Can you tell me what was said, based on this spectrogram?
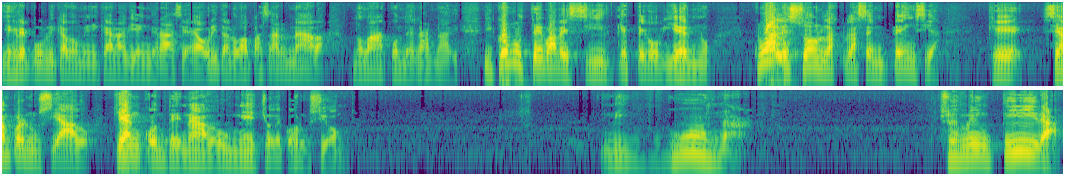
Y en República Dominicana, bien, gracias. Ahorita no va a pasar nada, no van a condenar a nadie. ¿Y cómo usted va a decir que este gobierno, cuáles son las, las sentencias que se han pronunciado, que han condenado un hecho de corrupción. Ninguna. Eso es mentira.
